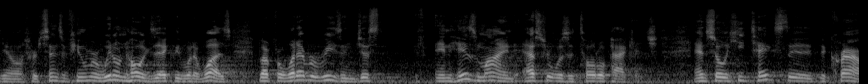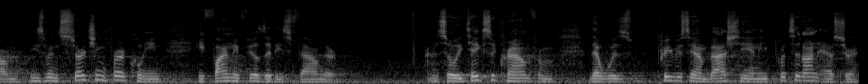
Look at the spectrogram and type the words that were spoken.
you know, her sense of humor. We don't know exactly what it was, but for whatever reason, just in his mind, Esther was a total package. And so he takes the, the crown. He's been searching for a queen. He finally feels that he's found her. And so he takes the crown from that was previously on Vashti and he puts it on Esther.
